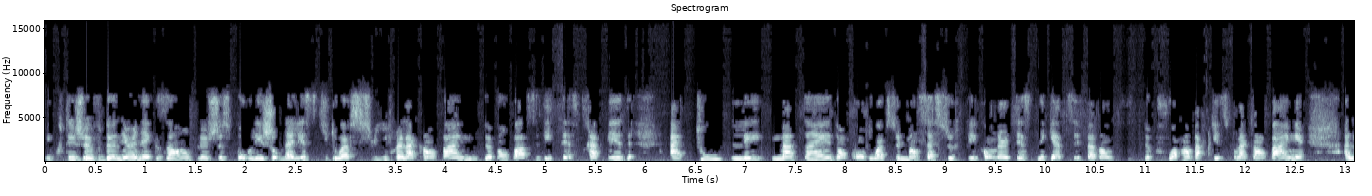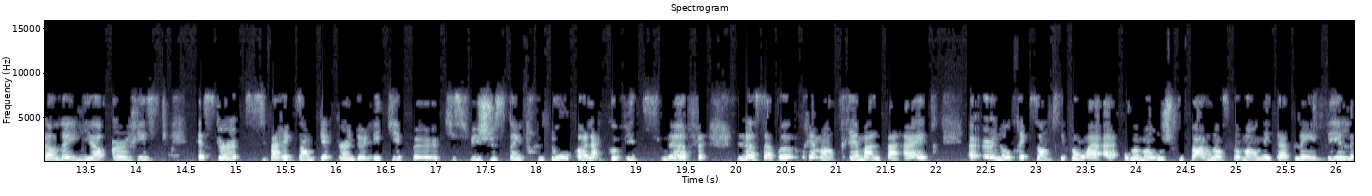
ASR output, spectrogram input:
Écoutez, je vais vous donner un exemple. Juste pour les journalistes qui doivent suivre la campagne, nous devons passer des tests rapides à tous les matins. Donc, on doit absolument s'assurer qu'on a un test négatif avant de pouvoir embarquer sur la campagne. Alors là, il y a un risque. Est-ce que si, par exemple, quelqu'un de l'équipe euh, qui suit Justin Trudeau a la COVID-19, là, ça va vraiment très mal paraître. Euh, un autre exemple, c'est bon, au moment où je vous parle en ce moment, on est à Blainville.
